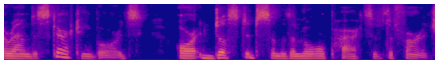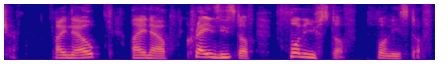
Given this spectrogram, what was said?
around the skirting boards or dusted some of the lower parts of the furniture. I know, I know, crazy stuff, funny stuff, funny stuff.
